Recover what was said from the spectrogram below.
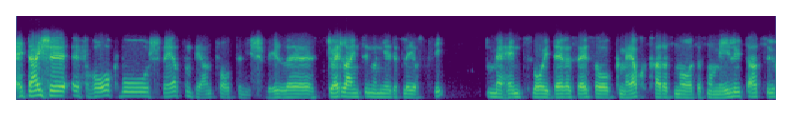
Äh, das ist eine Frage, die schwer zu beantworten ist, weil äh, die Redlines sind noch nie in den Playoffs gewesen wir haben zwar in dieser Saison gemerkt, dass wir, dass wir mehr Leute anziehen.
